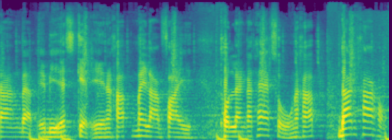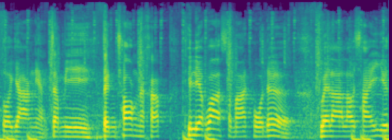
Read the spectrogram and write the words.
ยางแบบ ABS เกรด A นะครับ ไม่ลามไฟ ทนแรงกระแทกสูงนะครับ ด้านข้างของตัวยางเนี่ยจะมีเป็นช่องนะครับ ที่เรียกว่า Smart Holder เวลาเราใช้ยึด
